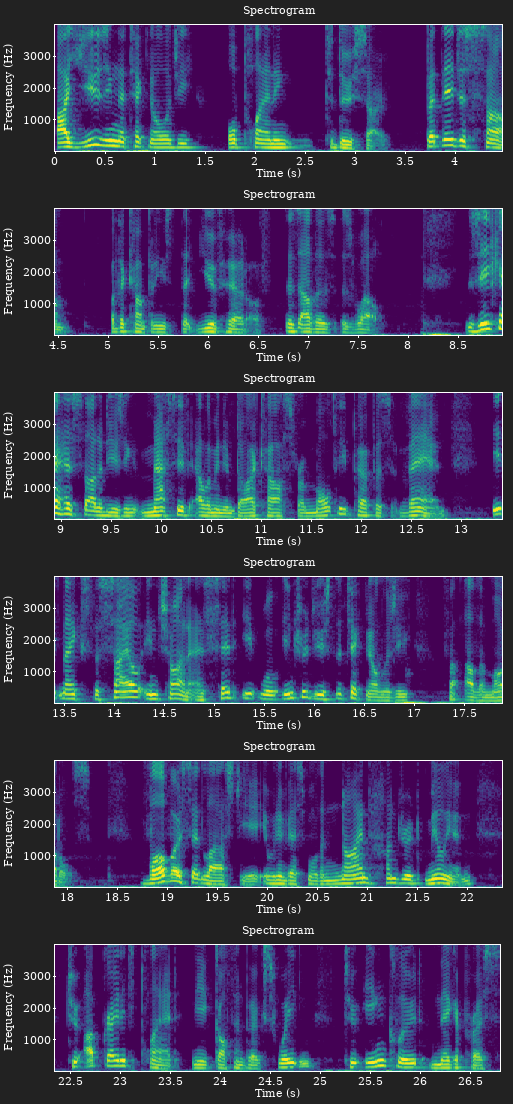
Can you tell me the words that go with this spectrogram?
are using the technology or planning to do so. But they're just some of the companies that you've heard of. There's others as well. Zeekr has started using massive aluminium die casts for a multi purpose van it makes for sale in China and said it will introduce the technology for other models. Volvo said last year it would invest more than 900 million to upgrade its plant near Gothenburg, Sweden, to include Megapress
